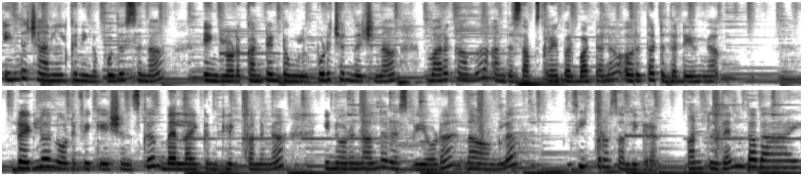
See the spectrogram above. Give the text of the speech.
இந்த சேனலுக்கு நீங்கள் புதுசுனா எங்களோட கண்டென்ட் உங்களுக்கு பிடிச்சிருந்துச்சுன்னா மறக்காமல் அந்த சப்ஸ்கிரைபர் பட்டனை ஒரு தட்டு தட்டிடுங்க ரெகுலர் நோட்டிஃபிகேஷன்ஸ்க்கு பெல் ஐக்கன் கிளிக் பண்ணுங்கள் இன்னொரு நல்ல ரெசிபியோடு நான் உங்களை சீக்கிரம் சந்திக்கிறேன். அன்டில் தென் பபாய்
